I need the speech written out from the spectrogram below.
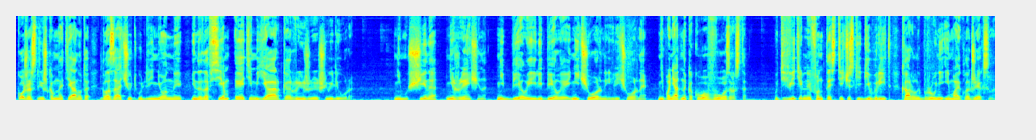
кожа слишком натянута, глаза чуть удлиненные, и над всем этим ярко-рыжая шевелюра. Ни мужчина, ни женщина. Ни белый или белая, ни черный или черная. Непонятно какого возраста. Удивительный фантастический гибрид Карлы Бруни и Майкла Джексона.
